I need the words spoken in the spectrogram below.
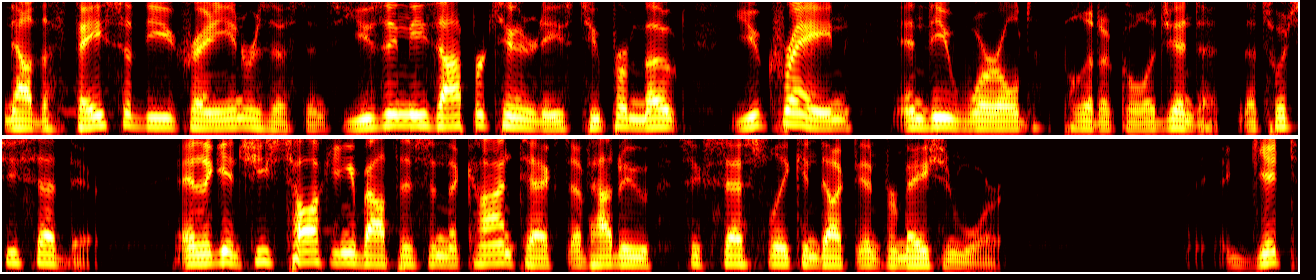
now the face of the Ukrainian resistance, using these opportunities to promote Ukraine in the world political agenda. That's what she said there. And again, she's talking about this in the context of how to successfully conduct information war. Get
